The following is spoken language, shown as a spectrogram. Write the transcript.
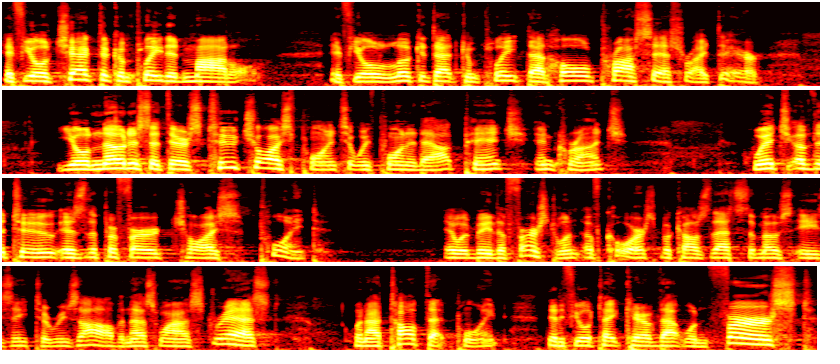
if you'll check the completed model, if you'll look at that complete, that whole process right there, you'll notice that there's two choice points that we've pointed out, pinch and crunch. Which of the two is the preferred choice point? It would be the first one, of course, because that's the most easy to resolve. And that's why I stressed when I taught that point that if you'll take care of that one first,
